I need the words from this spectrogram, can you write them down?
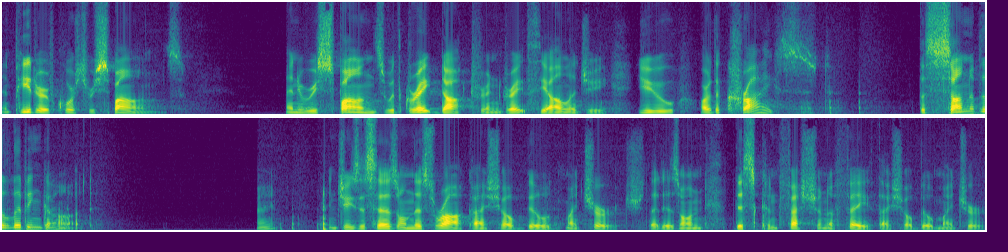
And Peter, of course, responds. And he responds with great doctrine, great theology. You are the Christ, the Son of the living God. Right? And Jesus says, On this rock I shall build my church. That is, on this confession of faith I shall build my church.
